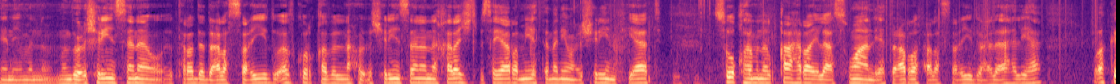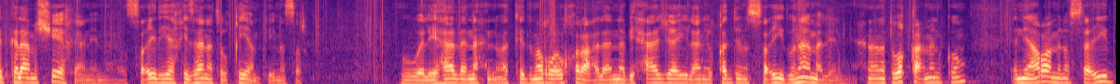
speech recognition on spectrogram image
يعني من منذ 20 سنة تردد على الصعيد وأذكر قبل نحو 20 سنة أنا خرجت بسيارة 128 فيات سوقها من القاهرة إلى أسوان لاتعرف على الصعيد وعلى أهلها. واكد كلام الشيخ يعني الصعيد هي خزانة القيم في مصر. ولهذا نحن نؤكد مرة أخرى على أن بحاجة إلى أن يقدم الصعيد. ونأمل يعني إحنا نتوقع منكم أني أرى من الصعيد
